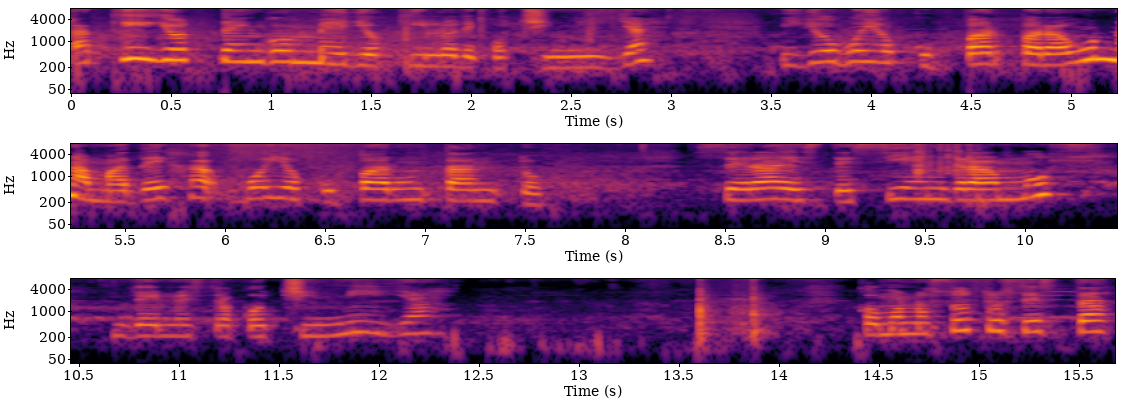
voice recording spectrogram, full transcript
Aquí yo tengo medio kilo de cochinilla y yo voy a ocupar para una madeja voy a ocupar un tanto. Será este 100 gramos de nuestra cochinilla. Como nosotros esta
